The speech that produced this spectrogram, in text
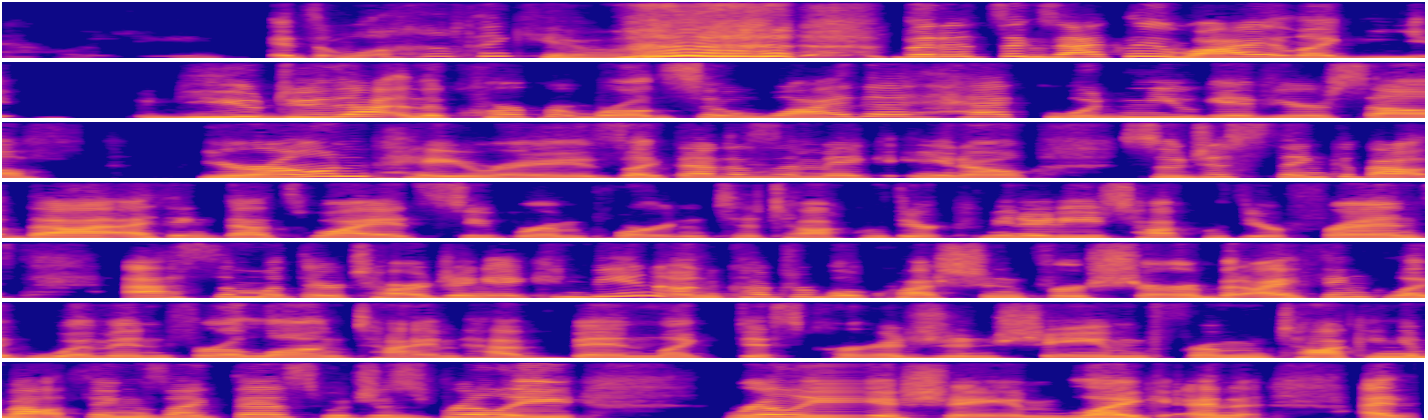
analogy. it's well thank you but it's exactly why like y- you do that in the corporate world so why the heck wouldn't you give yourself your own pay raise like that doesn't make you know so just think about that. I think that's why it's super important to talk with your community talk with your friends ask them what they're charging. It can be an uncomfortable question for sure but i think like women for a long time have been like discouraged and shamed from talking about things like this which is really really a shame. Like and i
